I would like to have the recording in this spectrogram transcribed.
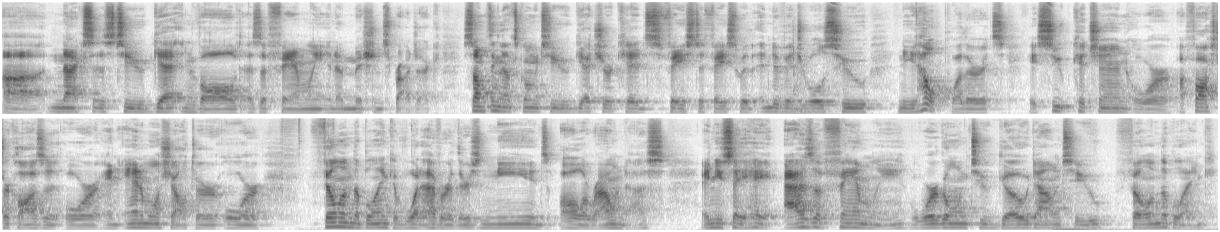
Uh, next is to get involved as a family in a missions project. Something that's going to get your kids face to face with individuals who need help, whether it's a soup kitchen or a foster closet or an animal shelter or fill in the blank of whatever. There's needs all around us. And you say, hey, as a family, we're going to go down to fill in the blank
